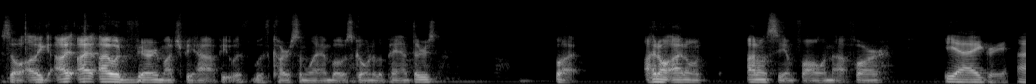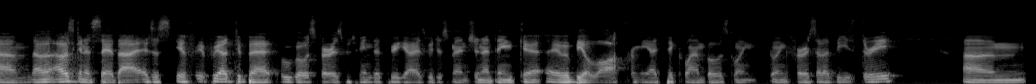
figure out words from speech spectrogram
So like I, I, I would very much be happy with with Carson Lambos going to the Panthers, but I don't I don't I don't see him falling that far. Yeah, I agree. Um, I, I was gonna say that. It just if, if we had to bet who goes first between the three guys we just mentioned, I think uh, it would be a lock for me. I'd pick Lambos going going first out of these three. Um,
